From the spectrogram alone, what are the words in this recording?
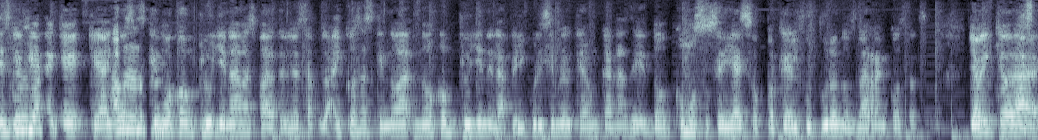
Es que fíjate que, hay ah, cosas que no concluyen, nada más para tener esta, hay cosas que no, no concluyen en la película y siempre me quedan ganas de cómo sucedía eso, porque el futuro nos narran cosas. Ya ven que ahora ah,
